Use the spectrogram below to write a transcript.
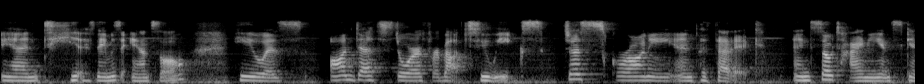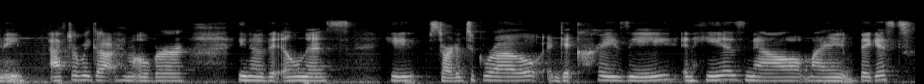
and he, his name is Ansel. He was on death's door for about two weeks, just scrawny and pathetic and so tiny and skinny. After we got him over, you know, the illness, he started to grow and get crazy. And he is now my biggest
